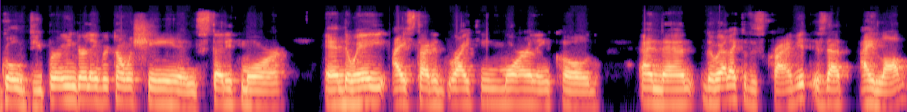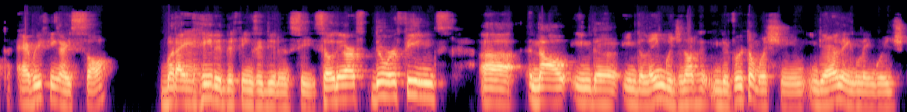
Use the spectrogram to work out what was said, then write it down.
go deeper in the Erlang virtual machine and study it more. And the way I started writing more Erlang code, and then the way I like to describe it is that I loved everything I saw, but I hated the things I didn't see. So there are there were things uh, now in the in the language, not in the virtual machine, in the Erlang language,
